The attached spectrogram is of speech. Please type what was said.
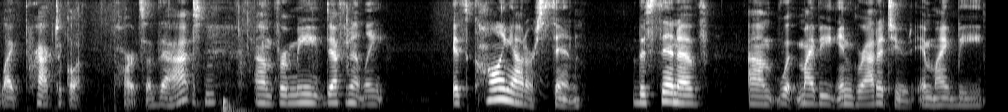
like practical parts of that. Um, for me, definitely, it's calling out our sin, the sin of um, what might be ingratitude. It might be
